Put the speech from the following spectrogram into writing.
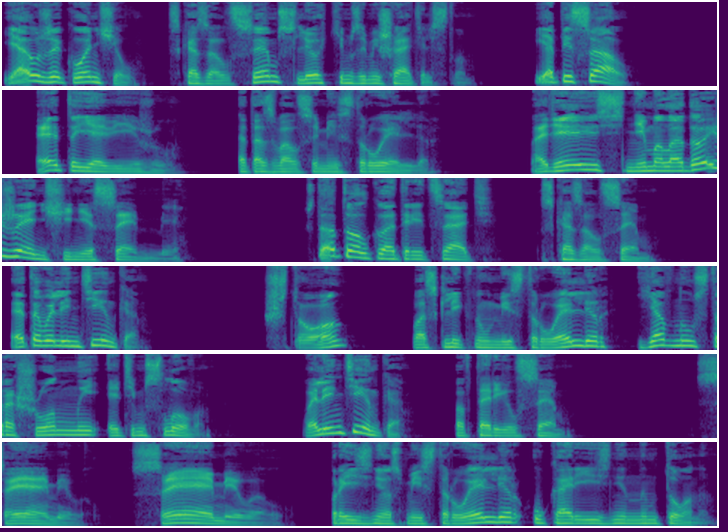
«Я уже кончил», — сказал Сэм с легким замешательством. Я писал». «Это я вижу. — отозвался мистер Уэллер. «Надеюсь, не молодой женщине Сэмми?» «Что толку отрицать?» — сказал Сэм. «Это Валентинка». «Что?» — воскликнул мистер Уэллер, явно устрашенный этим словом. «Валентинка», — повторил Сэм. «Сэмюэл, Сэмюэл», — произнес мистер Уэллер укоризненным тоном.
